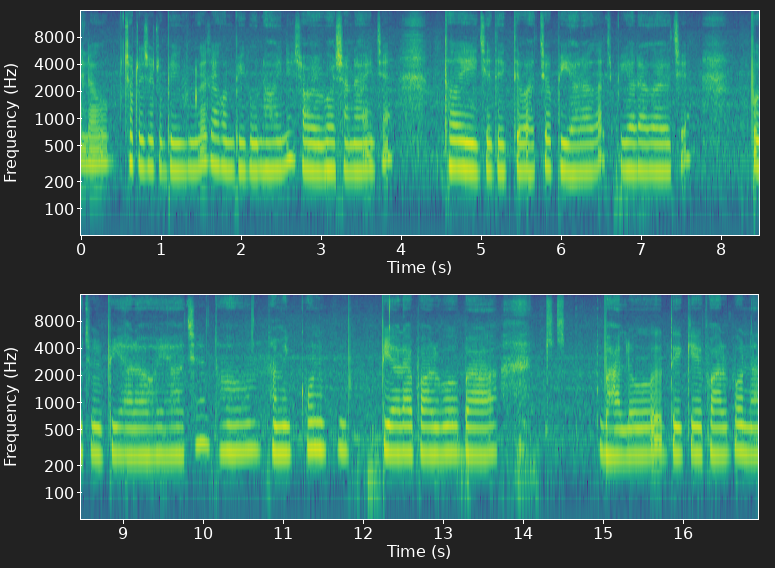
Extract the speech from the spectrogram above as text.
এগুলো ছোটো ছোটো বেগুন গাছ, এখন বেগুন হয়নি সবাই বসানো হয়েছে। তো এই যে দেখতে পাচ্ছ পেয়ারা গাছ, পেয়ারা গাছে প্রচুর পেয়ারা হয়ে আছে। তো আমি কোন পেয়ারা পারব বা ভালো দেখে পারব না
